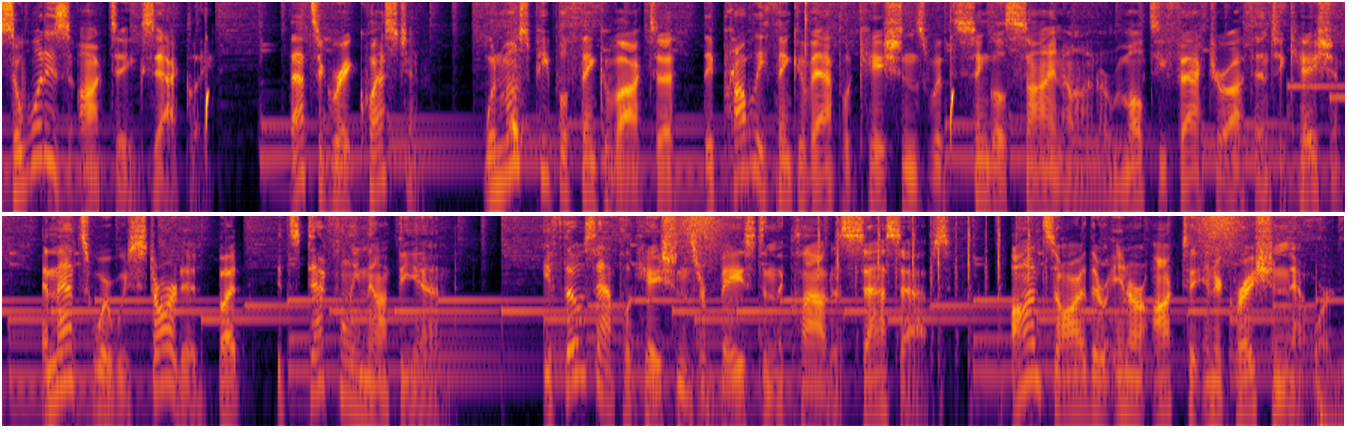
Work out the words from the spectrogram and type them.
So what is Okta exactly? That's a great question. When most people think of Okta, they probably think of applications with single sign-on or multi-factor authentication. And that's where we started, but it's definitely not the end. If those applications are based in the cloud as SaaS apps, odds are they're in our Okta integration network.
